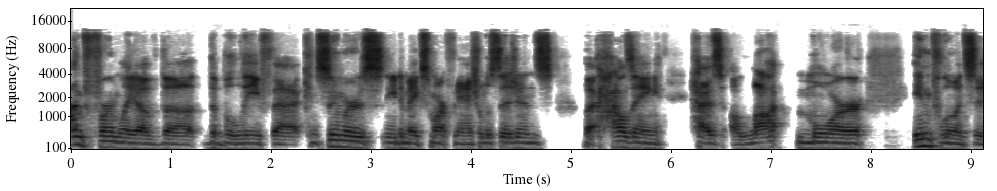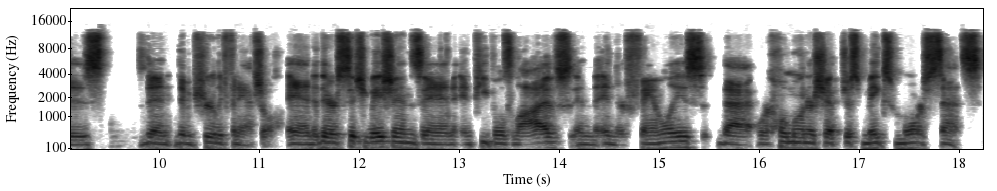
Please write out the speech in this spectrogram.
i'm firmly of the the belief that consumers need to make smart financial decisions but housing has a lot more influences than than purely financial. And there are situations in in people's lives and in their families that where homeownership just makes more sense.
